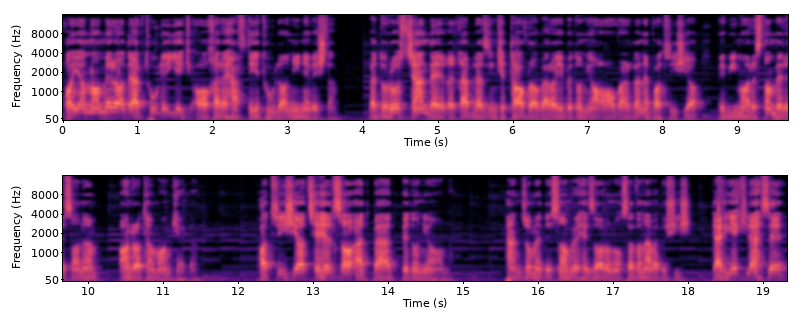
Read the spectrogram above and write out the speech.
پایان نامه را در طول یک آخر هفته طولانی نوشتم و درست چند دقیقه قبل از اینکه تاو را برای به دنیا آوردن پاتریشیا به بیمارستان برسانم آن را تمام کردم. پاتریشیا چهل ساعت بعد به دنیا آمد. پنجم دسامبر 1996 در یک لحظه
